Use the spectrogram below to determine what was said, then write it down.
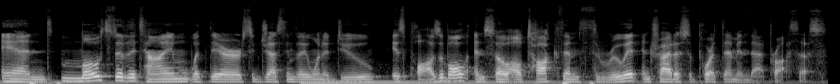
And most of the time, what they're suggesting they want to do is plausible. And so I'll talk them through it and try to support them in that process.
